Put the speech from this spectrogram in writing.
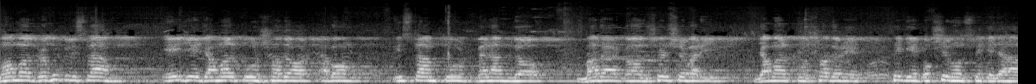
মোহাম্মদ রফিকুল ইসলাম, এই যে জামালপুর সদর এবং ইসলামপুর বেলান্দ বাদারগঞ্জ সরিষাবাড়ি জামালপুর সদরের থেকে বক্সিগঞ্জ থেকে যারা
